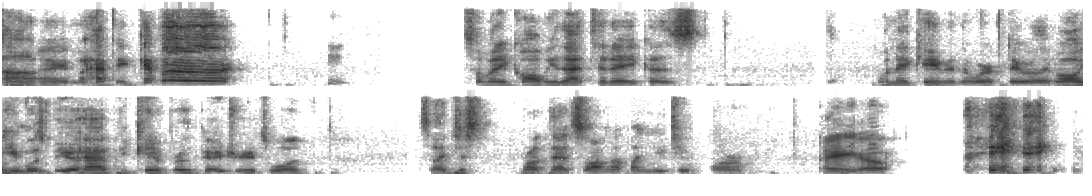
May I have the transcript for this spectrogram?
I'm a happy camper. Somebody called me that today because when they came into work, they were like, "Oh, you must be a happy camper. The Patriots won." So I just brought that song up on YouTube for them. There you go.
